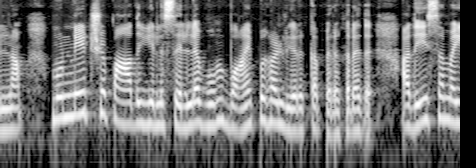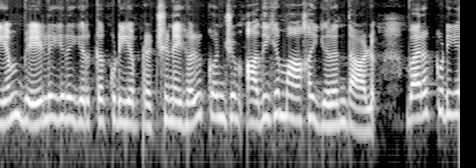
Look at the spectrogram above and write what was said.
எல்லாம் முன்னேற்ற பாதையில் செல்லவும் வாய்ப்புகள் இருக்க பெறுகிறது. அதே சமயம் வேலையில் இருக்கக்கூடிய பிரச்சனைகள் கொஞ்சம் அதிகமாக இருந்தாலும் வரக்கூடிய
